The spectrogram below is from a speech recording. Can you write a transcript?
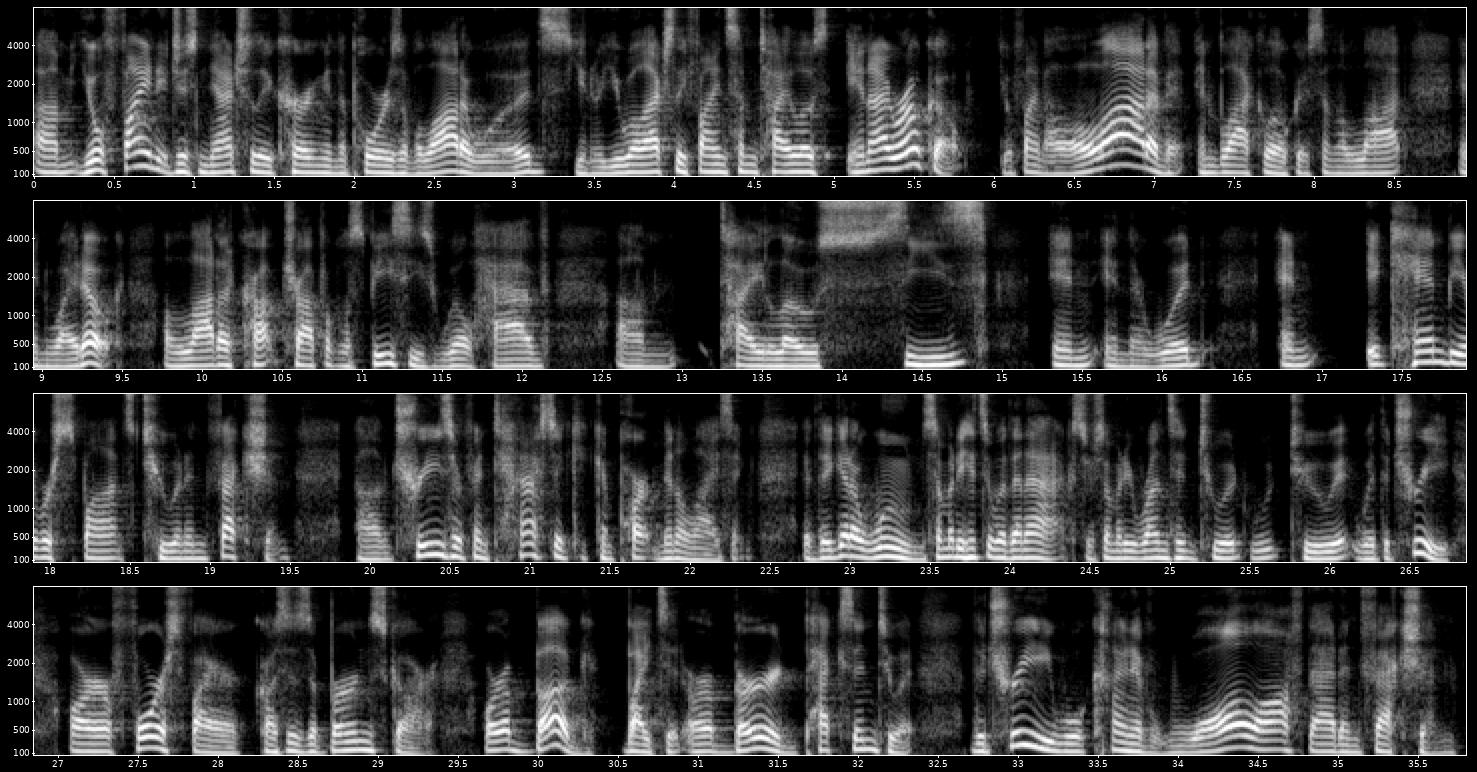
Um, you'll find it just naturally occurring in the pores of a lot of woods. You know, you will actually find some tylose in Iroko. You'll find a lot of it in black locust and a lot in white oak. A lot of crop tropical species will have um, tyloses in in their wood, and it can be a response to an infection. Um, trees are fantastic at compartmentalizing. If they get a wound, somebody hits it with an axe, or somebody runs into it to it with a tree, or a forest fire causes a burn scar, or a bug bites it, or a bird pecks into it, the tree will kind of wall off that infection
